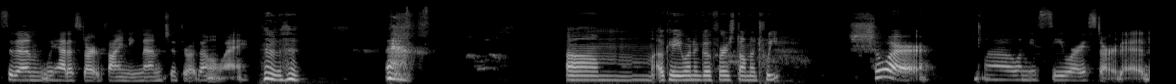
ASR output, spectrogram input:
so then we had to start finding them to throw them away um okay, you want to go first on a tweet? Sure. Uh, let me see where I started.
